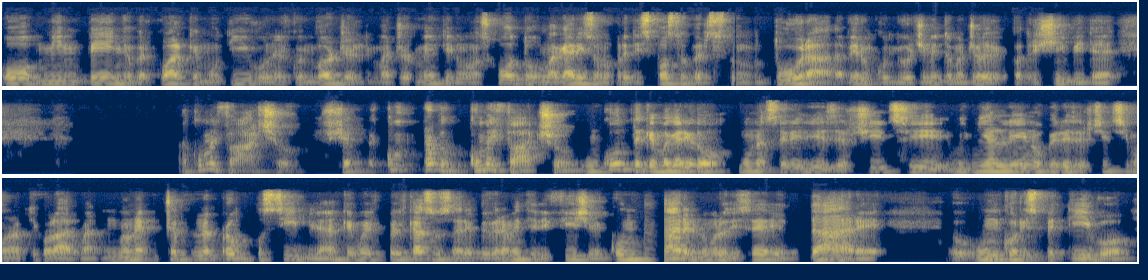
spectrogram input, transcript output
o mi impegno per qualche motivo nel coinvolgerli maggiormente in uno squat, o magari sono predisposto per struttura ad avere un coinvolgimento maggiore del quadricipite, ma come faccio? Cioè, com- proprio come faccio? Un conto è che magari ho una serie di esercizi, mi, mi alleno per esercizi monoarticolari, ma non è, cioè, non è proprio possibile. Anche quel, quel caso sarebbe veramente difficile. Contare il numero di serie, dare eh, un corrispettivo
